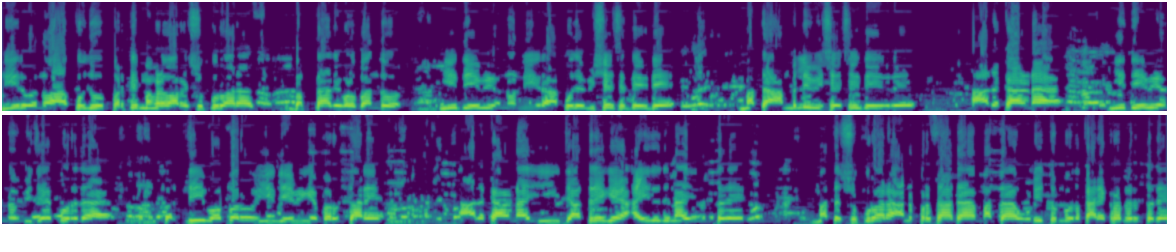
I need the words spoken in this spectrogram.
ನೀರನ್ನು ಹಾಕುವುದು ಪ್ರತಿ ಮಂಗಳವಾರ, ಶುಕ್ರವಾರ ಭಕ್ತಾದಿಗಳು ಬಂದು ಈ ದೇವಿಯನ್ನು ನೀರು ಹಾಕುವುದೇ ವಿಶೇಷತೆ ಇದೆ. ಮತ್ತೆ ಅಂಬಲಿ ವಿಶೇಷತೆ ಇದೆ. ಆದ ಕಾರಣ ಈ ದೇವಿಯನ್ನು ವಿಜಯಪುರದ ಪ್ರತಿ ಒಬ್ಬರು ಈ ದೇವಿಗೆ ಬರುತ್ತಾರೆ. ಆದ ಕಾರಣ ಈ ಜಾತ್ರೆಗೆ ಐದು ದಿನ ಇರುತ್ತದೆ. ಮತ್ತೆ ಶುಕ್ರವಾರ ಅನ್ನಪ್ರಸಾದ ಮತ್ತ ಉಡಿ ತುಂಬುವ ಕಾರ್ಯಕ್ರಮ ಇರುತ್ತದೆ.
